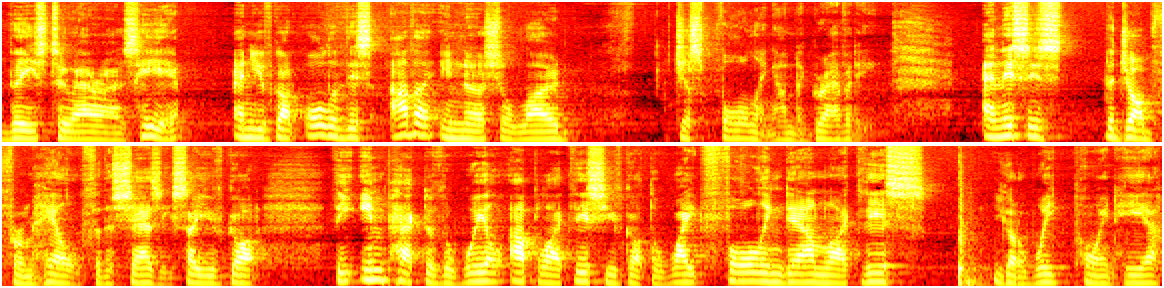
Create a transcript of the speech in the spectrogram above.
these two arrows here. And you've got all of this other inertial load just falling under gravity. And this is the job from hell for the chassis. So you've got the impact of the wheel up like this, you've got the weight falling down like this, you've got a weak point here.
